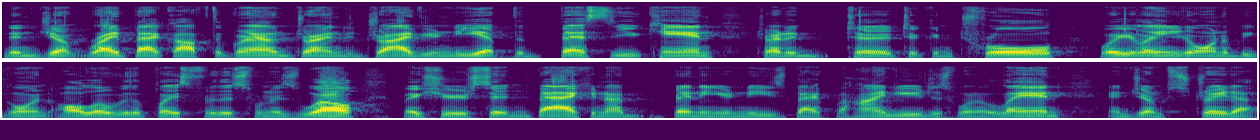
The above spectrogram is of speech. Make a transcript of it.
then jump right back off the ground trying to drive your knee up the best that you can try to to, to control where you're landing you don't want to be going all over the place for this one as well. Make sure you're sitting back you're not bending your knees back behind you you just want to land and jump straight up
